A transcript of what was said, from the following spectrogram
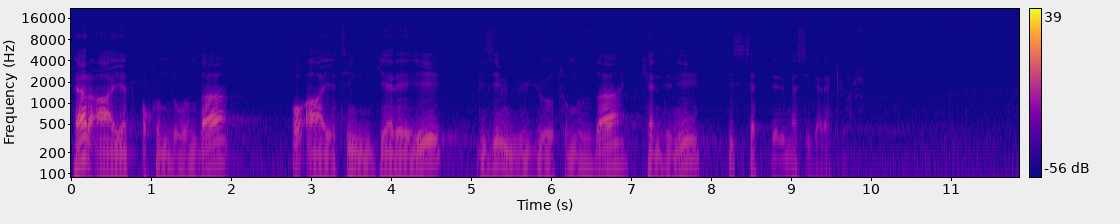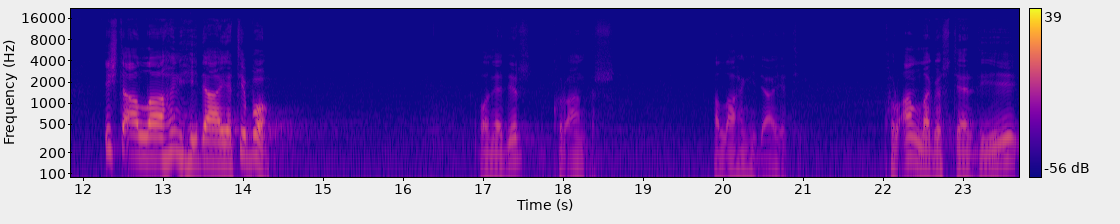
Her ayet okunduğunda o ayetin gereği bizim vücutumuzda kendini hissettirmesi gerekiyor. İşte Allah'ın hidayeti bu. O nedir? Kur'an'dır. Allah'ın hidayeti. Kur'an'la gösterdiği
